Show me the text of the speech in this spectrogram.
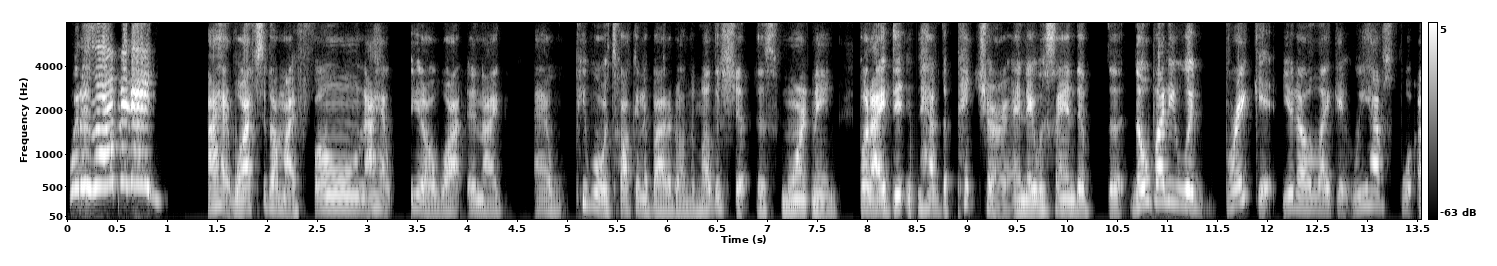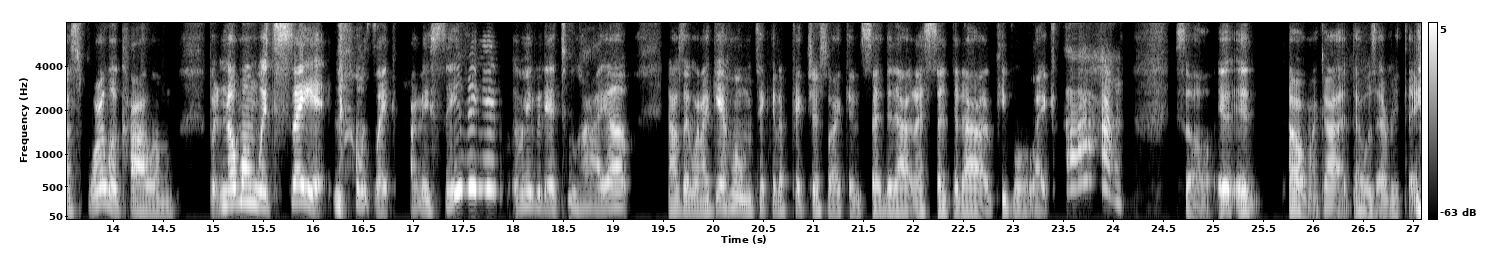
what is happening? I had watched it on my phone. I had, you know, what, and I, I, people were talking about it on the mothership this morning, but I didn't have the picture, and they were saying that the nobody would break it. You know, like it, we have spo- a spoiler column, but no one would say it. And I was like, are they saving it? Maybe they're too high up. And I was like, when I get home, I'm taking a picture so I can send it out. And I sent it out, and people were like, ah. So it, it oh my god, that was everything.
